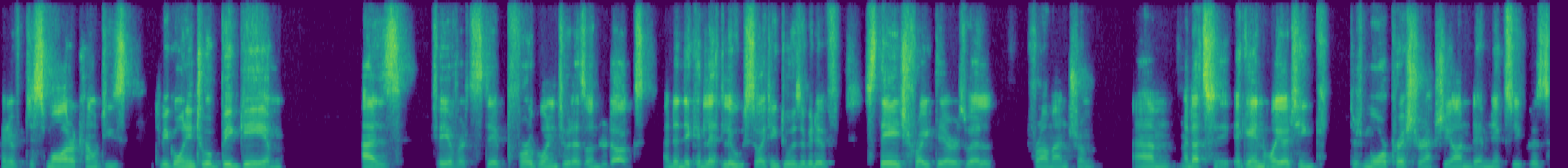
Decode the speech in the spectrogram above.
kind of the smaller counties to be going into a big game as favourites. They prefer going into it as underdogs and then they can let loose. So I think there was a bit of stage fright there as well from Antrim. Um, and that's again why I think there's more pressure actually on them next week because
